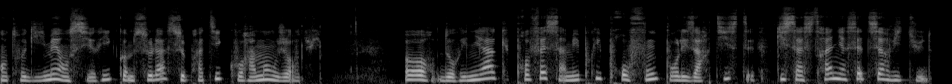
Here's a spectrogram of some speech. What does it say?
entre guillemets en Syrie comme cela se pratique couramment aujourd'hui. Or, Dorignac professe un mépris profond pour les artistes qui s'astreignent à cette servitude.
